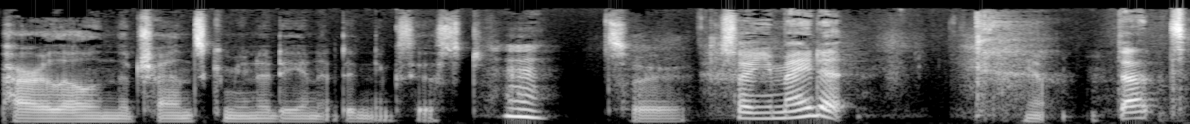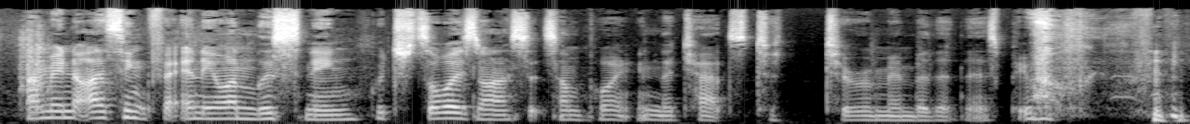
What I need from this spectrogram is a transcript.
parallel in the trans community and it didn't exist. So, So you made it. yeah. That I mean, I think for anyone listening, which is always nice at some point in the chats to to remember that there's people.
